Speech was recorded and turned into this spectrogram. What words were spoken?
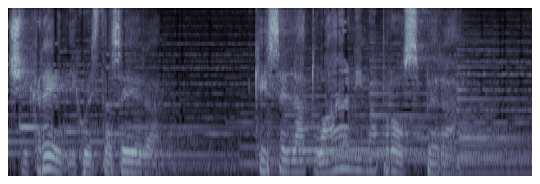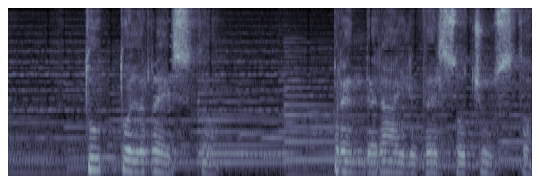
ci credi questa sera che se la tua anima prospera, tutto il resto prenderà il verso giusto,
